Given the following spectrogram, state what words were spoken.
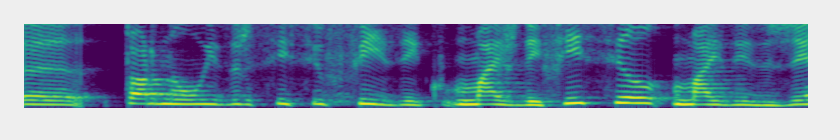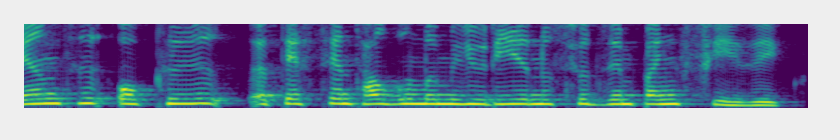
uh, tornam o exercício físico mais difícil, mais exigente ou que até sente alguma melhoria no seu desempenho físico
